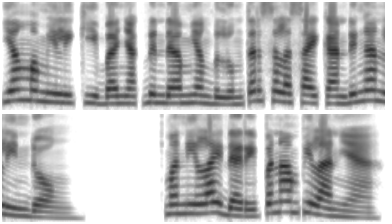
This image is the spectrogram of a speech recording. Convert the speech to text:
Yang memiliki banyak dendam yang belum terselesaikan dengan Lindong. Menilai dari penampilannya,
